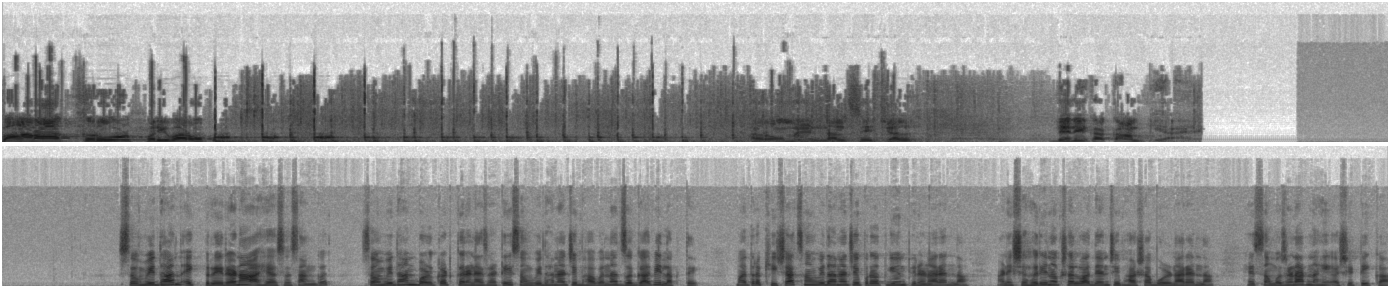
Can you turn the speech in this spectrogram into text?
12 करोड़ परिवारों को घरों में नल से जल देने का काम किया है। संविधान एक प्रेरणा आहे असं सांगत संविधान बळकट करण्यासाठी संविधानाची भावना जगावी लागते. मात्र खिशात संविधानाची प्रत घेऊन फिरणाऱ्यांना आणि शहरी नक्षलवाद्यांची भाषा बोलणाऱ्यांना हे समजणार नाही अशी टीका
